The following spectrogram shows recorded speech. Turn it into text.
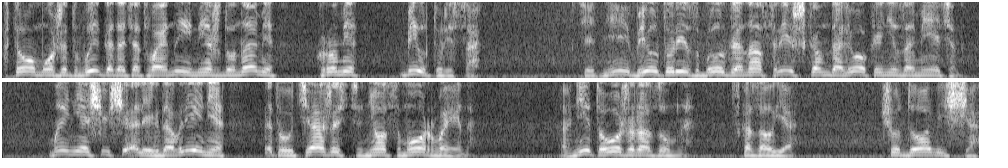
Кто может выгадать от войны между нами, кроме Билтуриса?» В те дни Билтурис был для нас слишком далек и незаметен. Мы не ощущали их давления, Эту тяжесть нес Морвейн. «Они тоже разумны», — сказал я. «Чудовища»,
